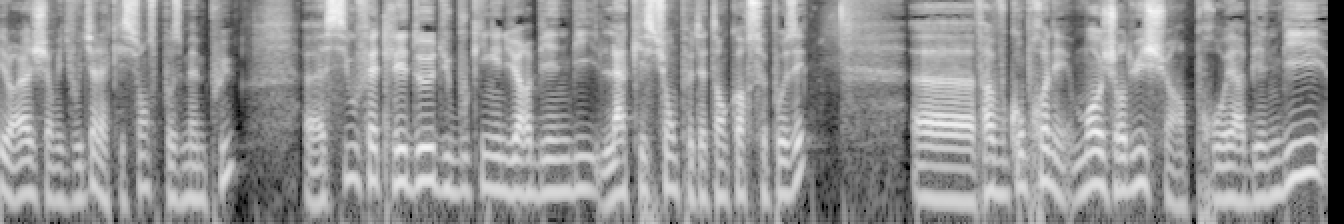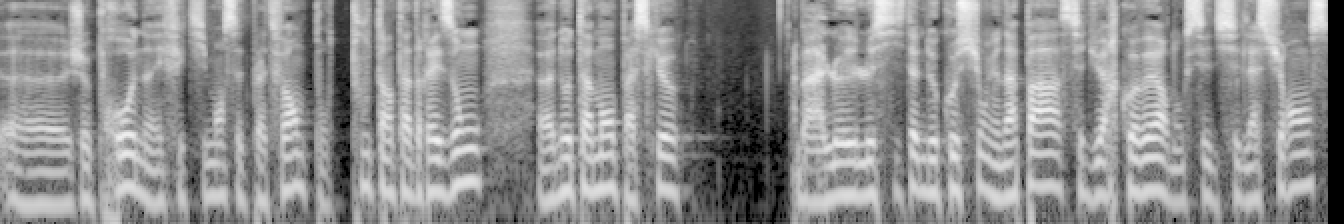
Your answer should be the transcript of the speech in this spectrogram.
alors là j'ai envie de vous dire la question se pose même plus. si vous faites les deux, du Booking et du Airbnb, la question peut être encore se poser. Enfin, vous comprenez. Moi aujourd'hui, je suis un pro Airbnb. je prône effectivement cette plateforme pour tout un tas de raisons, notamment parce que bah, le, le, système de caution, il n'y en a pas, c'est du cover, donc c'est de l'assurance.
